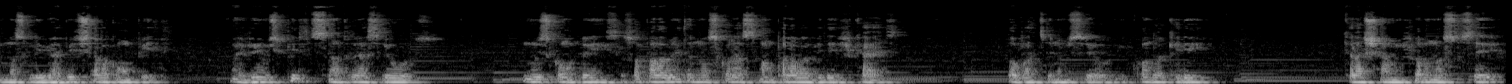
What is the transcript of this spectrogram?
Nosso livre-arbítrio estava corrompido. Mas vem o Espírito Santo gracioso, nos convence, a sua palavra entra no nosso coração, palavra vida eficaz. Louvado seja o nome Senhor. E quando aquele, aquela chama inflama o nosso ser,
